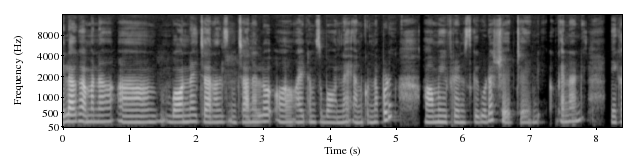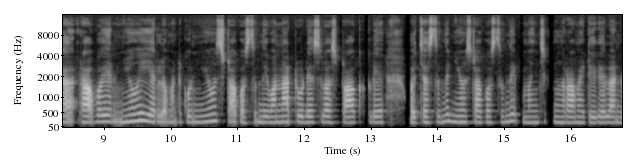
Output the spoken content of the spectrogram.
ఇలాగ మన బాగున్నాయి ఛానల్స్ ఛానల్లో ఐటమ్స్ బాగున్నాయి అనుకున్నప్పుడు మీ ఫ్రెండ్స్కి కూడా షేర్ చేయండి. ఓకేనా అండి? ఇక రాబోయే న్యూ ఇయర్లో మటుకు న్యూ స్టాక్ వస్తుంది. వన్ ఆర్ టూ డేస్లో స్టాక్ క్లియర్ వచ్చేస్తుంది. న్యూ స్టాక్ వస్తుంది. మంచి raw material and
